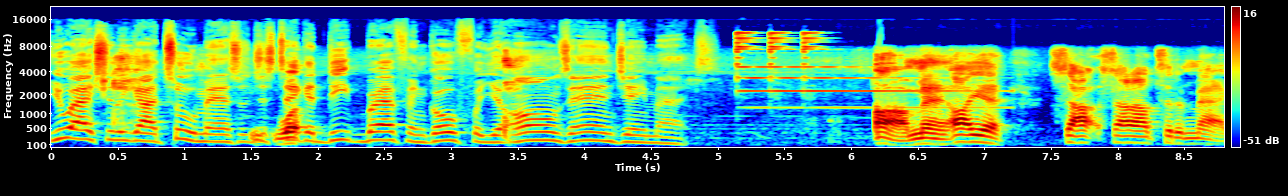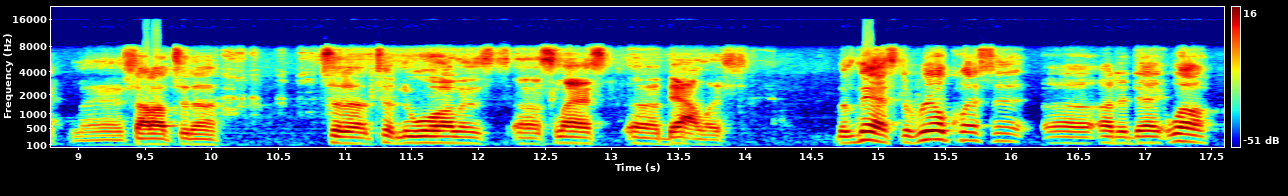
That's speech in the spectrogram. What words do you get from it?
You actually got two, man. So just What? take a deep breath and go for your owns and J Max. Oh man. Oh yeah. Shout shout out to the Mac, man. Shout out to the to the, to New Orleans uh, slash uh, Dallas. But Ness, the real question uh, of the day. Well,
